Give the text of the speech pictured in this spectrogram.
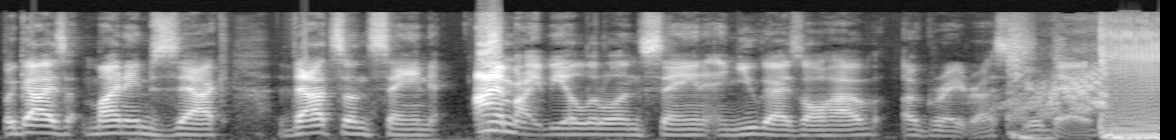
But guys my name's Zach. That's Unsane. I might be a little insane and you guys all have a great rest of your day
